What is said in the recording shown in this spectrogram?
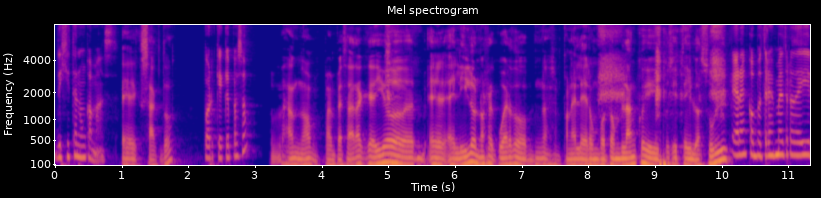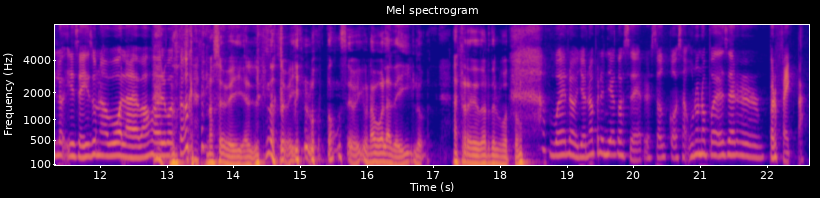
dijiste nunca más. Exacto. ¿Por qué? ¿Qué pasó? Ah, no, para empezar aquello, el, el, hilo, no recuerdo, ponerle era un botón blanco y pusiste hilo azul. Eran como tres metros de hilo y se hizo una bola debajo del botón. No, se, veía el, no se veía el botón, se veía una bola de hilo alrededor del botón. Bueno, yo no aprendí a coser, son cosas, uno no puede ser perfecta.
